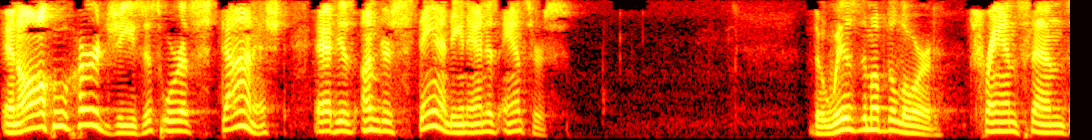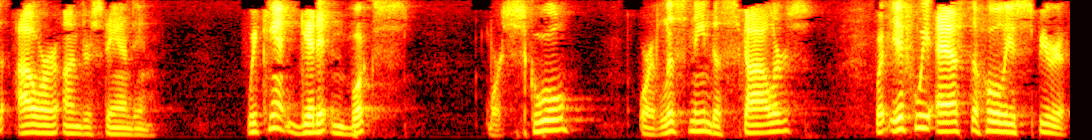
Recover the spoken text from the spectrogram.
And all who heard Jesus were astonished at his understanding and his answers. The wisdom of the Lord transcends our understanding. We can't get it in books or school or listening to scholars. But if we ask the Holy Spirit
